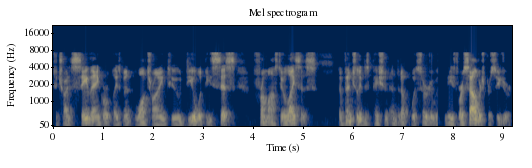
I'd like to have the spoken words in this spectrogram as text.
to try to save the ankle replacement while trying to deal with these cysts from osteolysis. Eventually, this patient ended up with surgery with me for a salvage procedure.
